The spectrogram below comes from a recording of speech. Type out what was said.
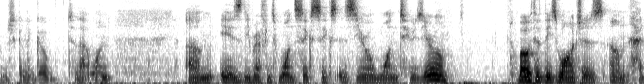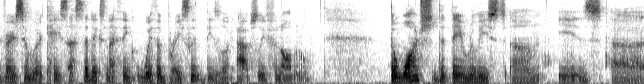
I'm just going to go to that one um, is the reference 1660120. Both of these watches um, had very similar case aesthetics, and I think with a bracelet, these look absolutely phenomenal. The watch that they released um, is uh,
